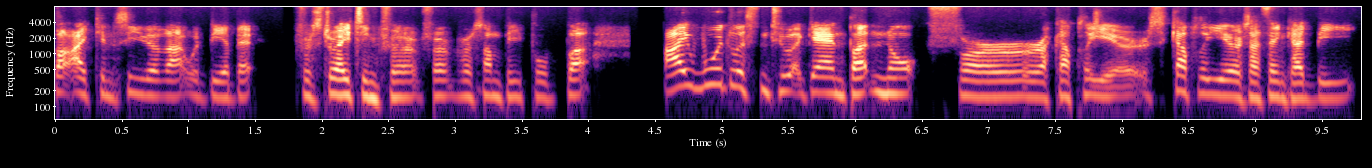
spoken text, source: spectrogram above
but I can see that that would be a bit frustrating for for, for some people. But I would listen to it again, but not for a couple of years. A couple of years, I think I'd be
